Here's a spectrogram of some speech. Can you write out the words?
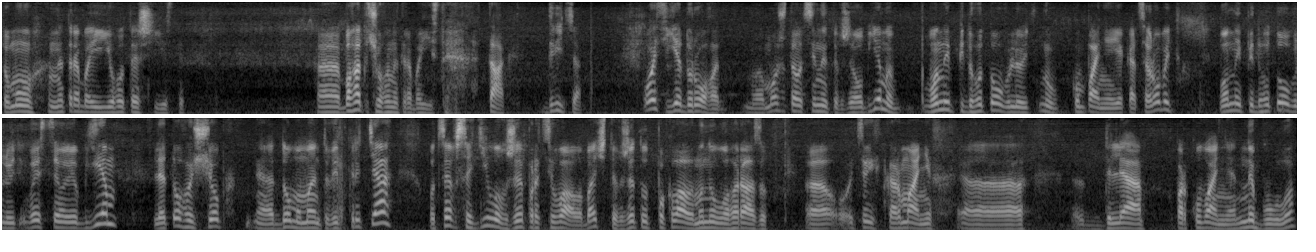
Тому не треба і його теж їсти. Е, багато чого не треба їсти. Так, дивіться. Ось є дорога. Е, Можете оцінити вже об'єми. Вони підготовлюють, ну, компанія, яка це робить, вони підготовлюють весь цей об'єм для того, щоб е, до моменту відкриття оце все діло вже працювало. Бачите, вже тут поклали минулого разу оцих карманів для паркування не було.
